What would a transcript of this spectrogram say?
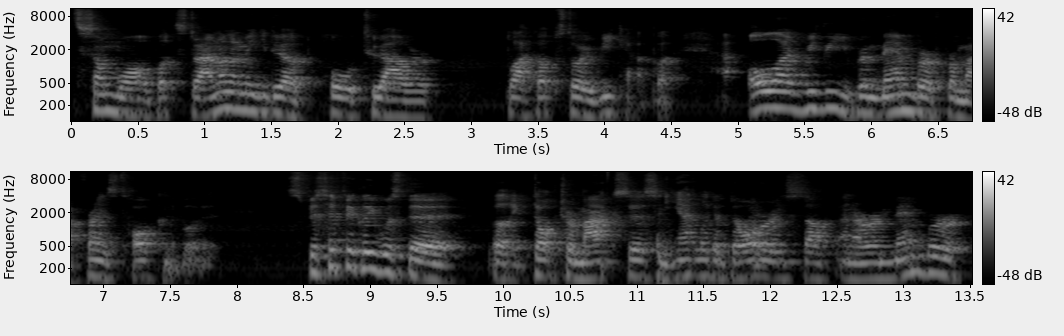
somewhat of what story. I'm not gonna make you do a whole two-hour Black Ops story recap, but all I really remember from my friends talking about it specifically was the like Dr. Maxis and he had like a daughter and stuff and I remember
